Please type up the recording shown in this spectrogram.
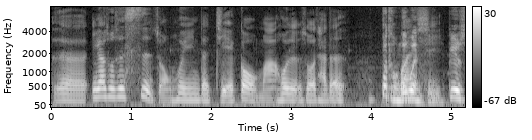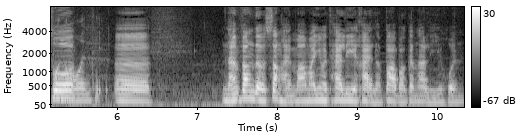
呃，应该说是四种婚姻的结构嘛，或者说它的不同的问题。比如说，问题，呃，男方的上海妈妈因为太厉害了，爸爸跟他离婚。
